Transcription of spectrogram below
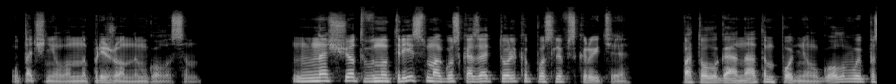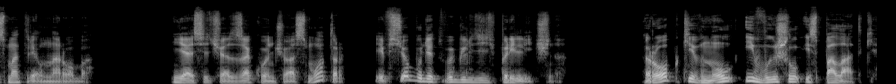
— уточнил он напряженным голосом. Насчет внутри смогу сказать только после вскрытия. Патологоанатом поднял голову и посмотрел на Роба. Я сейчас закончу осмотр, и все будет выглядеть прилично. Роб кивнул и вышел из палатки.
